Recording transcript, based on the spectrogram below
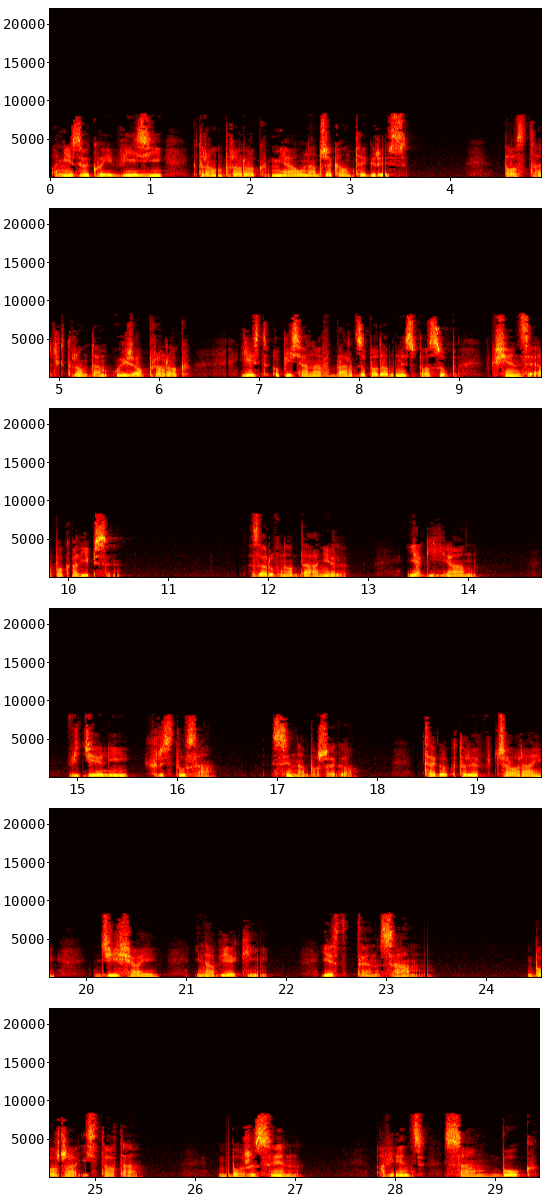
o niezwykłej wizji, którą prorok miał nad rzeką Tygrys. Postać, którą tam ujrzał prorok, jest opisana w bardzo podobny sposób w księdze Apokalipsy. Zarówno Daniel, jak i Jan widzieli Chrystusa, Syna Bożego, tego, który wczoraj, dzisiaj i na wieki jest ten sam. Boża istota, Boży Syn, a więc sam Bóg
